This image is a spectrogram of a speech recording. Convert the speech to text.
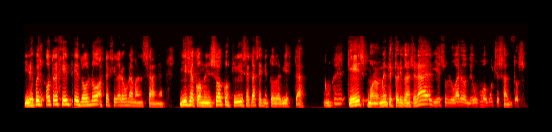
Y después otra gente donó hasta llegar a una manzana. Y ella comenzó a construir esa casa que todavía está, que es Monumento Histórico Nacional y es un lugar donde hubo muchos santos.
